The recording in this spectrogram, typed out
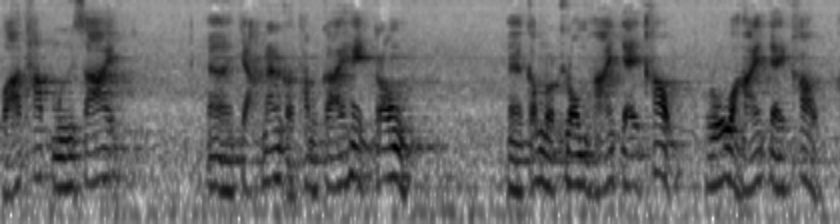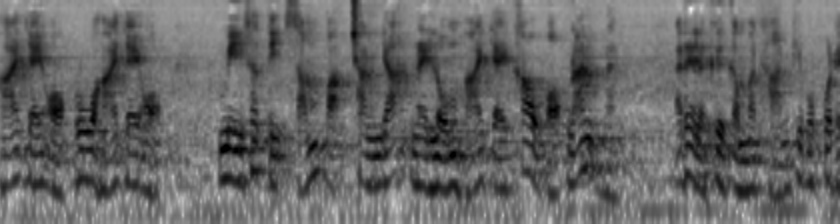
ขวาทับมือซ้าย จากนั้นก็ทำกายให้ตรงกำหนดลมหายใจเข้า รู้ว่าหายใจเข้า หายใจออกรู้ว่าหายใจออก มีสติสัมปชัญญะในลมหายใจเข้าออกนั้นนะอันนี้แหละคือกรรมฐานที่พระพุทธ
